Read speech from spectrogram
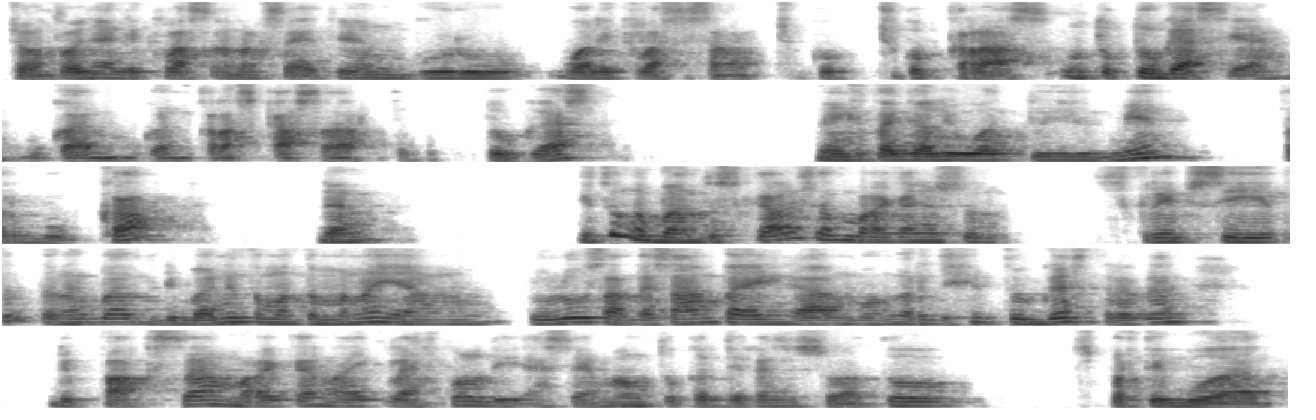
Contohnya di kelas anak saya itu yang guru wali kelas sangat cukup cukup keras untuk tugas ya, bukan bukan keras kasar, tugas. Dan kita gali what do terbuka. Dan itu ngebantu sekali saat mereka nyusun skripsi itu ternyata dibanding teman-temannya yang dulu santai-santai nggak mau ngerjain tugas ternyata dipaksa mereka naik level di SMA untuk kerjakan sesuatu seperti buat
